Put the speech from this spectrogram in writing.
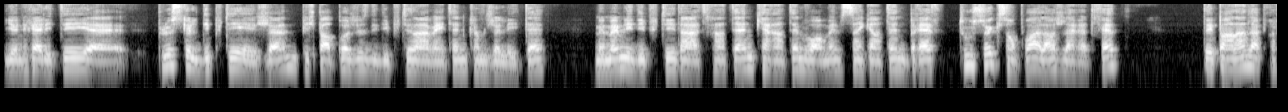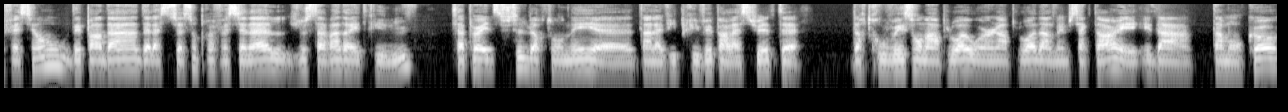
il y a une réalité. plus que le député est jeune, puis je parle pas juste des députés dans la vingtaine comme je l'étais, mais même les députés dans la trentaine, quarantaine, voire même cinquantaine, bref, tous ceux qui sont pas à l'âge de la retraite, dépendant de la profession, dépendant de la situation professionnelle juste avant d'être élu, ça peut être difficile de retourner euh, dans la vie privée par la suite, euh, de retrouver son emploi ou un emploi dans le même secteur. Et, dans, dans mon cas,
